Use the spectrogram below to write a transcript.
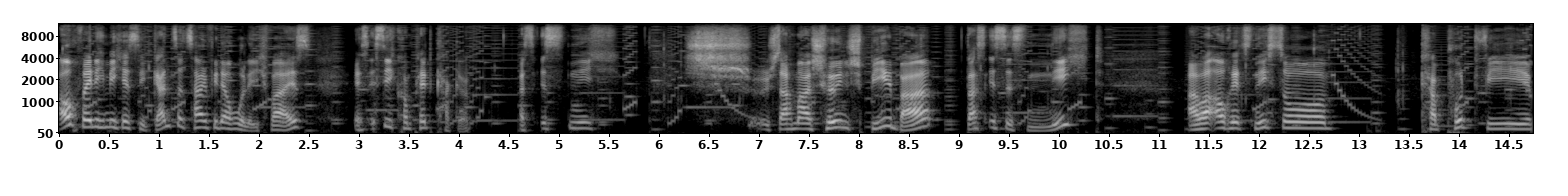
auch wenn ich mich jetzt die ganze Zeit wiederhole, ich weiß, es ist nicht komplett kacke. Es ist nicht, ich sag mal, schön spielbar. Das ist es nicht. Aber auch jetzt nicht so kaputt wie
